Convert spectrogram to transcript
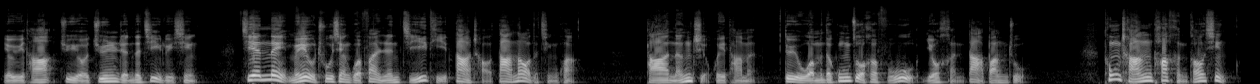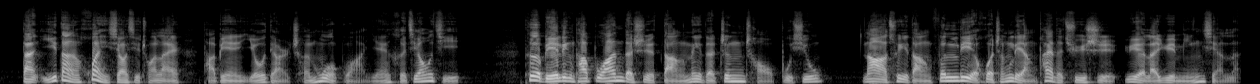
由于他具有军人的纪律性。监内没有出现过犯人集体大吵大闹的情况，他能指挥他们，对我们的工作和服务有很大帮助。通常他很高兴，但一旦坏消息传来，他便有点沉默寡言和焦急。特别令他不安的是，党内的争吵不休，纳粹党分裂或成两派的趋势越来越明显了。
